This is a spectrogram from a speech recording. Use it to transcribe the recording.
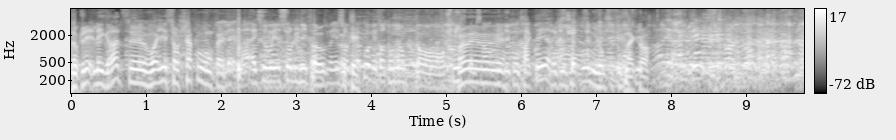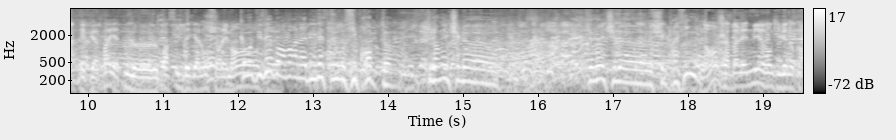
Donc les, les grades se voyaient sur le chapeau en fait. Bah, avec ce voyez sur l'uniforme, Oh, sur le chapeau, mais quand on est en, en chemise Ouais, comme ouais, ça, on ouais. est décontracté, avec le chapeau on identifie tout de suite. D'accord. Et puis après il y a tout le, le principe des galons sur les manches. Comment tu fais pour avoir un habit veste toujours aussi propre, toi Tu l'emmènes chez le. Tu l'emmènes chez le, chez le pressing Non, j'abats l'ennemi avant qu'il vienne au corps.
